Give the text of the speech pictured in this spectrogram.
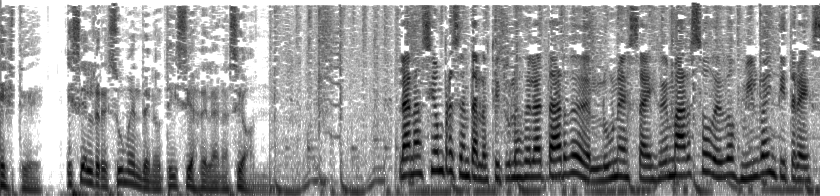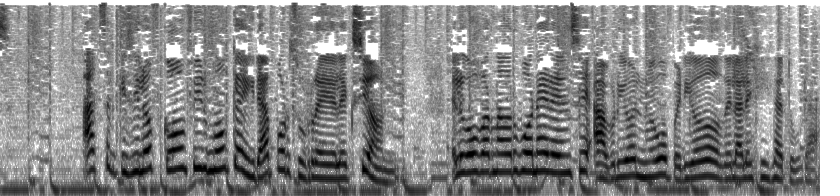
Este es el resumen de Noticias de la Nación. La Nación presenta los títulos de la tarde del lunes 6 de marzo de 2023. Axel Kisilov confirmó que irá por su reelección. El gobernador bonaerense abrió el nuevo periodo de la legislatura.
